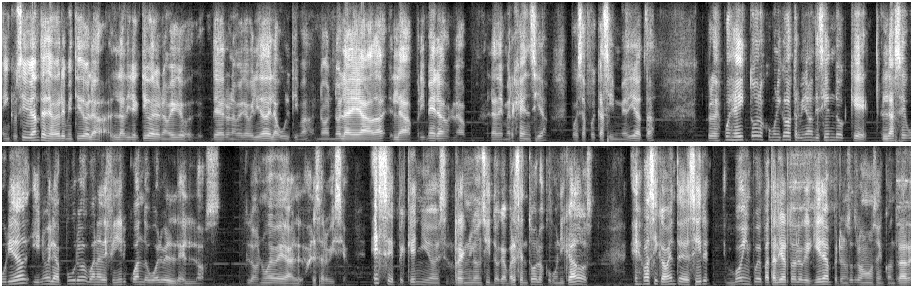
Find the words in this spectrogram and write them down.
inclusive antes de haber emitido la, directiva de, aeronavegabilidad de la última, no, no la EADA, la primera, la la de emergencia, pues esa fue casi inmediata. Pero después de ahí todos los comunicados terminaban diciendo que la seguridad y no el apuro van a definir cuándo vuelven los, los nueve al, servicio. Ese pequeño rengloncito que aparece en todos los comunicados es básicamente decir, Boeing puede patalear todo lo que quiera, pero nosotros vamos a encontrar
